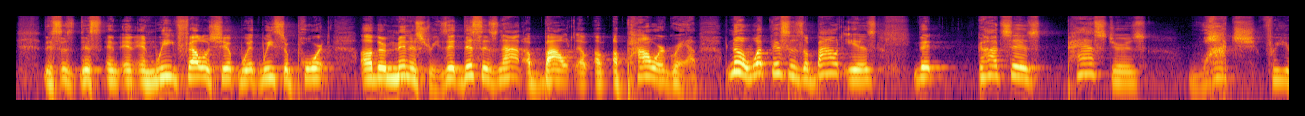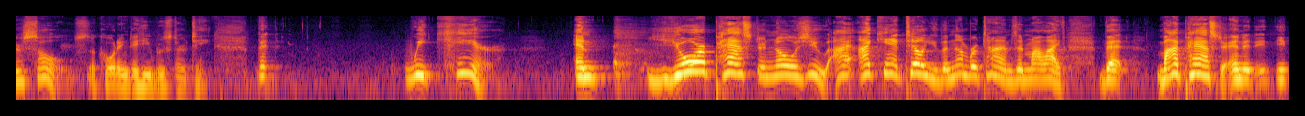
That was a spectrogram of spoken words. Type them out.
this is this, and, and, and, we fellowship with, we support other ministries. It, this is not about a, a power grab. No, what this is about is that God says, pastors Watch for your souls, according to Hebrews 13. But we care. And your pastor knows you. I, I can't tell you the number of times in my life that my pastor, and it, it, it,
